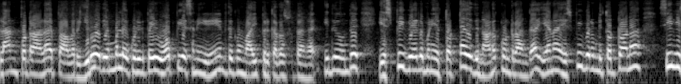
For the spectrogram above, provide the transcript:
பிளான் போட்டனால இப்போ அவர் இருபது எம்எல்ஏ கூட்டிட்டு போய் ஓபிஎஸ் அணி இணையத்துக்கும் வாய்ப்பு இருக்கதா சொல்றாங்க. இது வந்து எஸ்பி வேலுமணியை தொட்டா இது நடக்கும்ன்றாங்க. ஏன்னா எஸ்பி வேலுமணி தொட்டோன்னா சிவி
